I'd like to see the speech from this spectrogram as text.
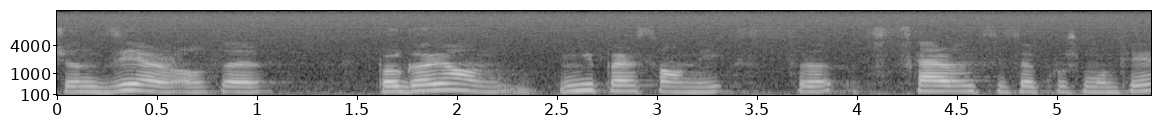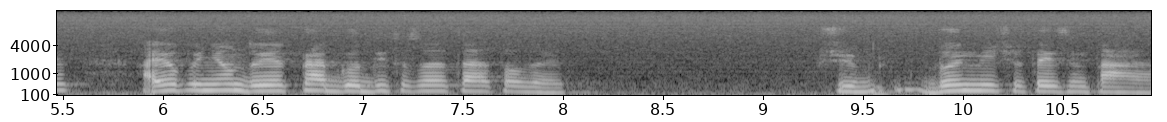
që nxjerr ose përgojon një person iks, s'ka rëndësi se kush mund të jetë, ai opinion do jetë prapë goditës edhe te ato vetë. S'i bëjnë mirë që të ecin para.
